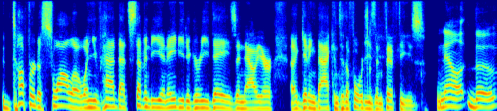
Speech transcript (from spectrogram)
tougher to swallow when you've had that 70 and 80 80 degree days and now you're uh, getting back into the 40s and 50s now the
